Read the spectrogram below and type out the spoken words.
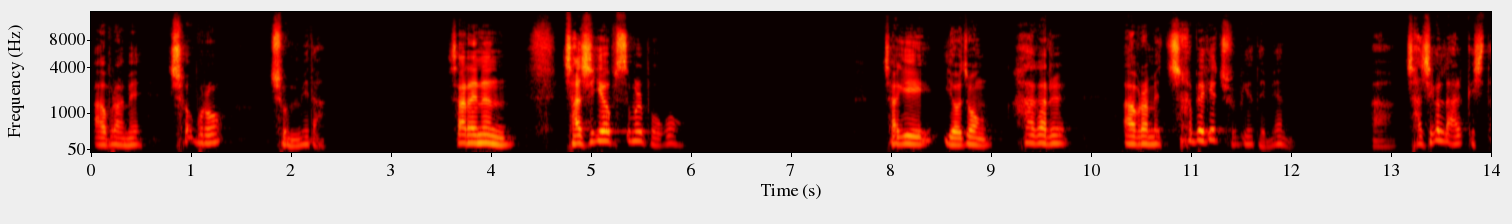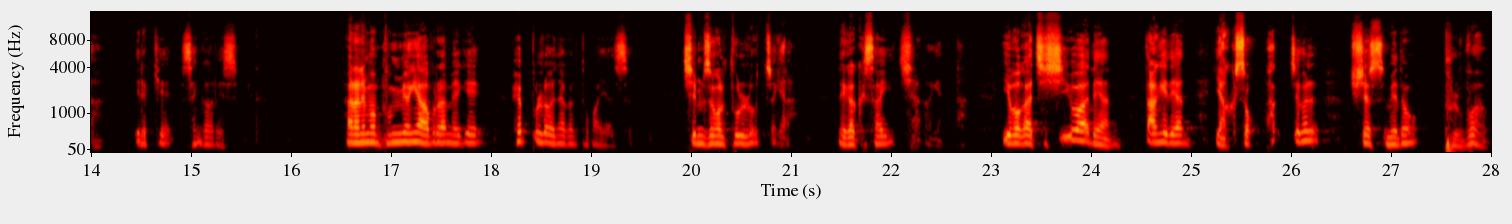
아브라함의 첩으로 줍니다. 사례는 자식이 없음을 보고 자기 여종 하가를 아브라함의 첩에게 주게 되면 아, 자식을 낳을 것이다 이렇게 생각을 했습니다. 하나님은 분명히 아브라함에게 횃불 언약을 통하여서 짐승을 둘로 쪼개라. 내가 그 사이 지나가겠다. 이와 같이 씨와 대한 땅에 대한 약속 확증을 주셨음에도 불구하고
